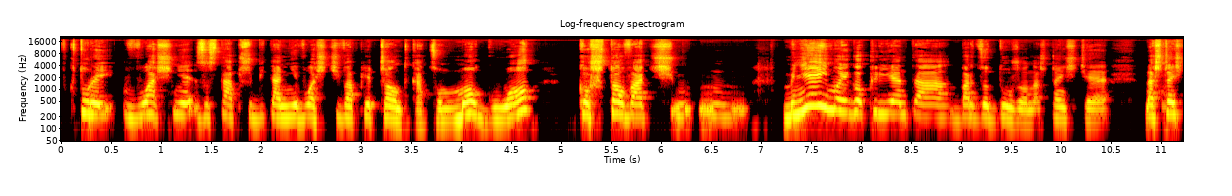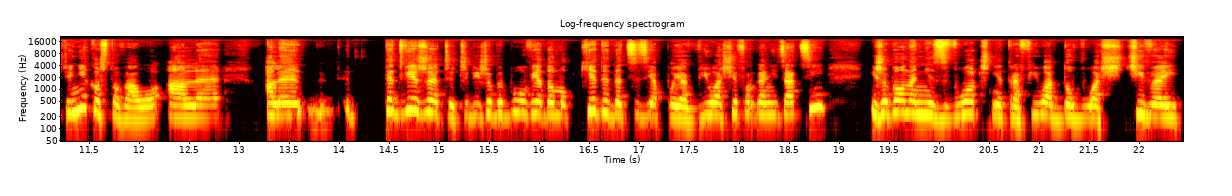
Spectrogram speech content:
w której właśnie została przybita niewłaściwa pieczątka, co mogło kosztować mnie i mojego klienta bardzo dużo. Na szczęście, na szczęście nie kosztowało, ale ale te dwie rzeczy, czyli żeby było wiadomo, kiedy decyzja pojawiła się w organizacji i żeby ona niezwłocznie trafiła do właściwej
